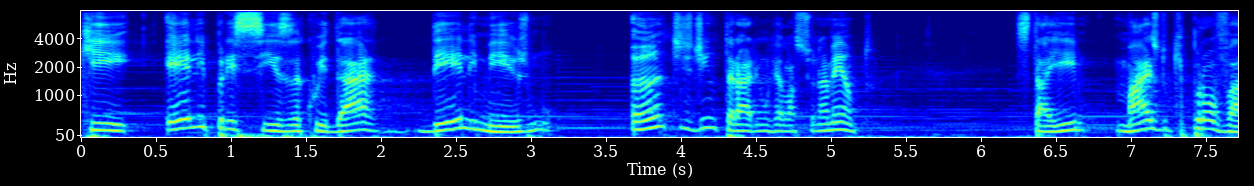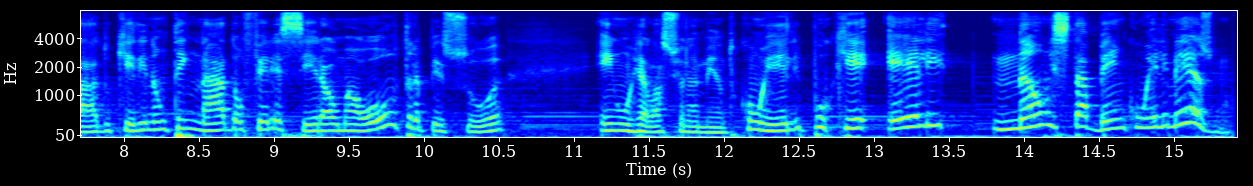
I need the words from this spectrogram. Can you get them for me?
que ele precisa cuidar dele mesmo antes de entrar em um relacionamento. Está aí mais do que provado que ele não tem nada a oferecer a uma outra pessoa em um relacionamento com ele, porque ele não está bem com ele mesmo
